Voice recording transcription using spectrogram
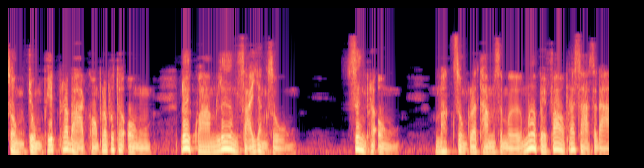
ทรงจุ่มพิษพระบาทของพระพุทธองค์ด้วยความเลื่อมใสยอย่างสูง ซึ่งพระองค์มักทรงกระทำเสมอเมื่อไปเฝ้าพระศาสดา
